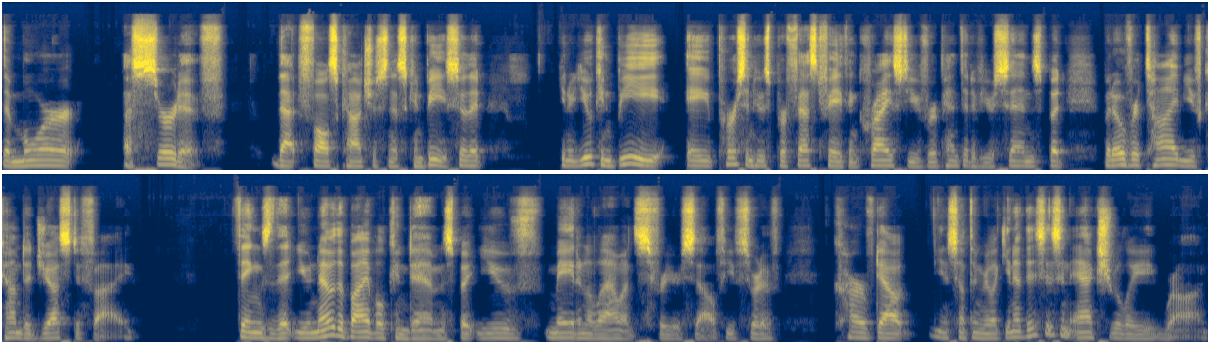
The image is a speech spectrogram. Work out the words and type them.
the more assertive that false consciousness can be. So that, you know, you can be a person who's professed faith in Christ, you've repented of your sins, but but over time you've come to justify things that you know the Bible condemns, but you've made an allowance for yourself. You've sort of carved out you know something where like you know this isn't actually wrong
